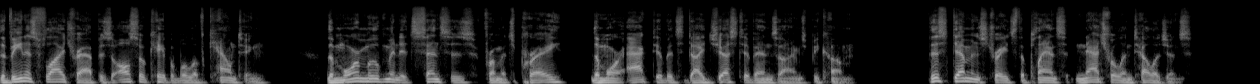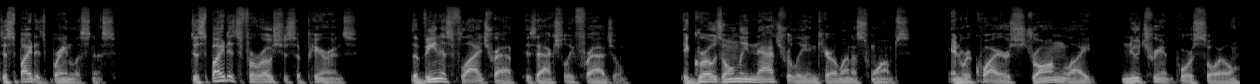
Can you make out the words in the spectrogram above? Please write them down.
The Venus flytrap is also capable of counting. The more movement it senses from its prey, the more active its digestive enzymes become. This demonstrates the plant's natural intelligence, despite its brainlessness. Despite its ferocious appearance, the Venus flytrap is actually fragile. It grows only naturally in Carolina swamps and requires strong light, nutrient-poor soil,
